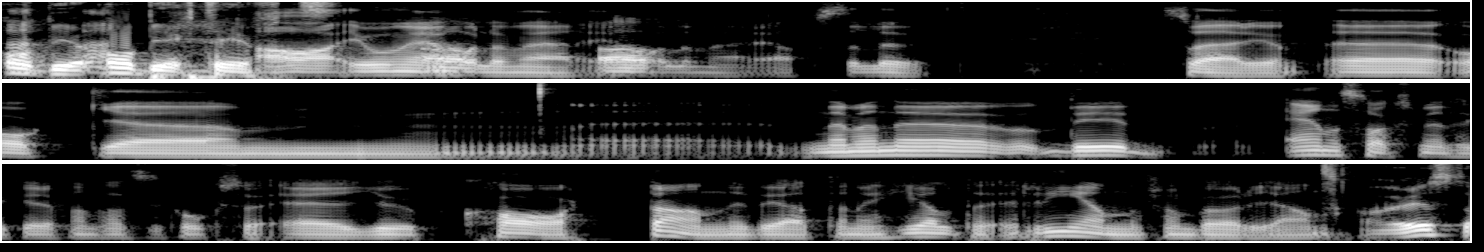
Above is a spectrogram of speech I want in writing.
obje objektivt. Ja, jo men jag Ja. håller med dig, jag Ja. håller med dig, absolut. Så är det ju. Eh, och ehm, eh, nej men det är en sak som jag tycker är fantastisk också är ju kartan i det att den är helt ren från början. ja, just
